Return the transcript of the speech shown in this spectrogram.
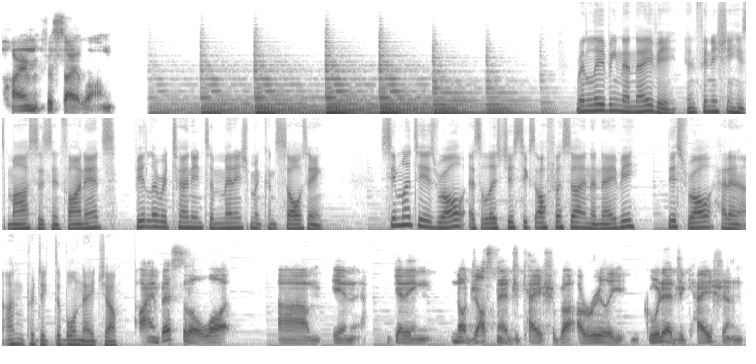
home for so long When leaving the Navy and finishing his Masters in Finance, Vidler returned into management consulting. Similar to his role as a logistics officer in the Navy, this role had an unpredictable nature. I invested a lot um, in getting not just an education, but a really good education.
